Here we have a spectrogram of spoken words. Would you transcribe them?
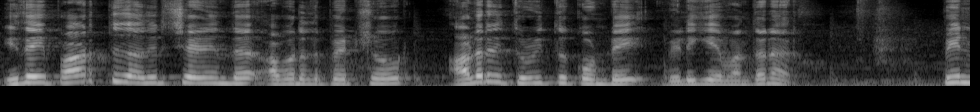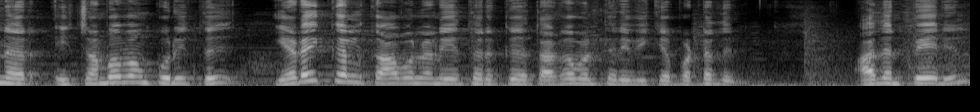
இதை பார்த்து அதிர்ச்சியடைந்த அவரது பெற்றோர் அலறி துடித்துக்கொண்டே வெளியே வந்தனர். பின்னர் இச்சம்பவம் குறித்து எடைக்கல் காவல் நிலையத்திற்கு தகவல் தெரிவிக்கப்பட்டது. அதன் பேரில்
